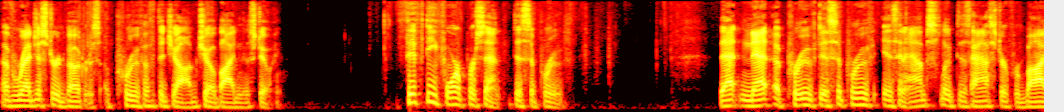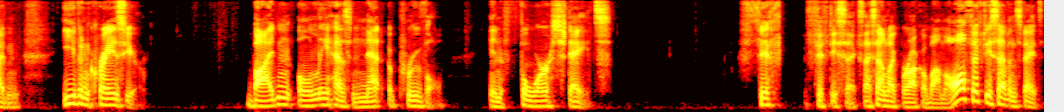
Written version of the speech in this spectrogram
of registered voters approve of the job Joe Biden is doing. 54% disapprove. That net approve, disapprove is an absolute disaster for Biden. Even crazier, Biden only has net approval in four states 56. I sound like Barack Obama. All 57 states.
